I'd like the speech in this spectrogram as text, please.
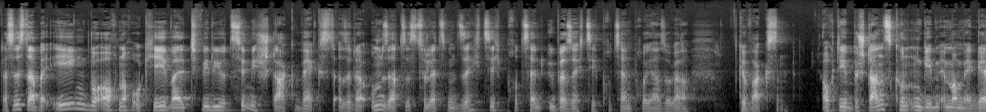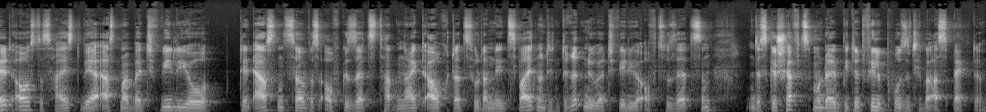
Das ist aber irgendwo auch noch okay, weil Twilio ziemlich stark wächst. Also der Umsatz ist zuletzt mit 60%, Prozent, über 60 Prozent pro Jahr sogar gewachsen. Auch die Bestandskunden geben immer mehr Geld aus. Das heißt, wer erstmal bei Twilio den ersten Service aufgesetzt hat, neigt auch dazu, dann den zweiten und den dritten über Twilio aufzusetzen. Und das Geschäftsmodell bietet viele positive Aspekte.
